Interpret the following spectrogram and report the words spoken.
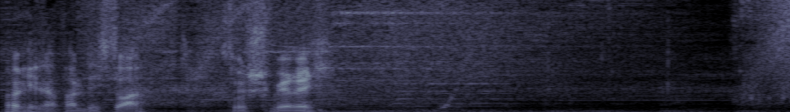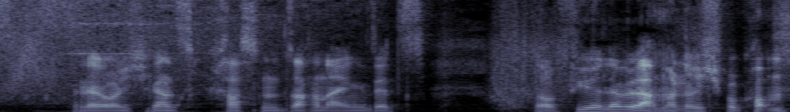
Okay, da fand ich so, so schwierig. Er doch nicht ganz krassen Sachen eingesetzt. So, vier Level haben wir durchbekommen.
